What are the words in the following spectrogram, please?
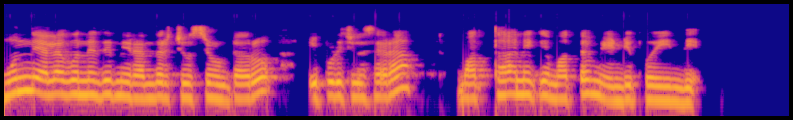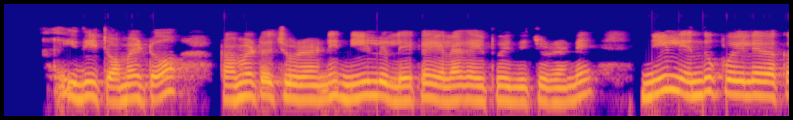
ముందు ఎలాగున్నది మీరు అందరు చూసి ఉంటారు. ఇప్పుడు చూసారా? మొత్తానికి మొత్తం ఎండిపోయింది. ఇది టొమాటో. టొమాటో చూడండి. నీళ్ళు లేక ఎలాగైపోయింది చూడండి. నీళ్ళు ఎందుకు పోయలేదక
